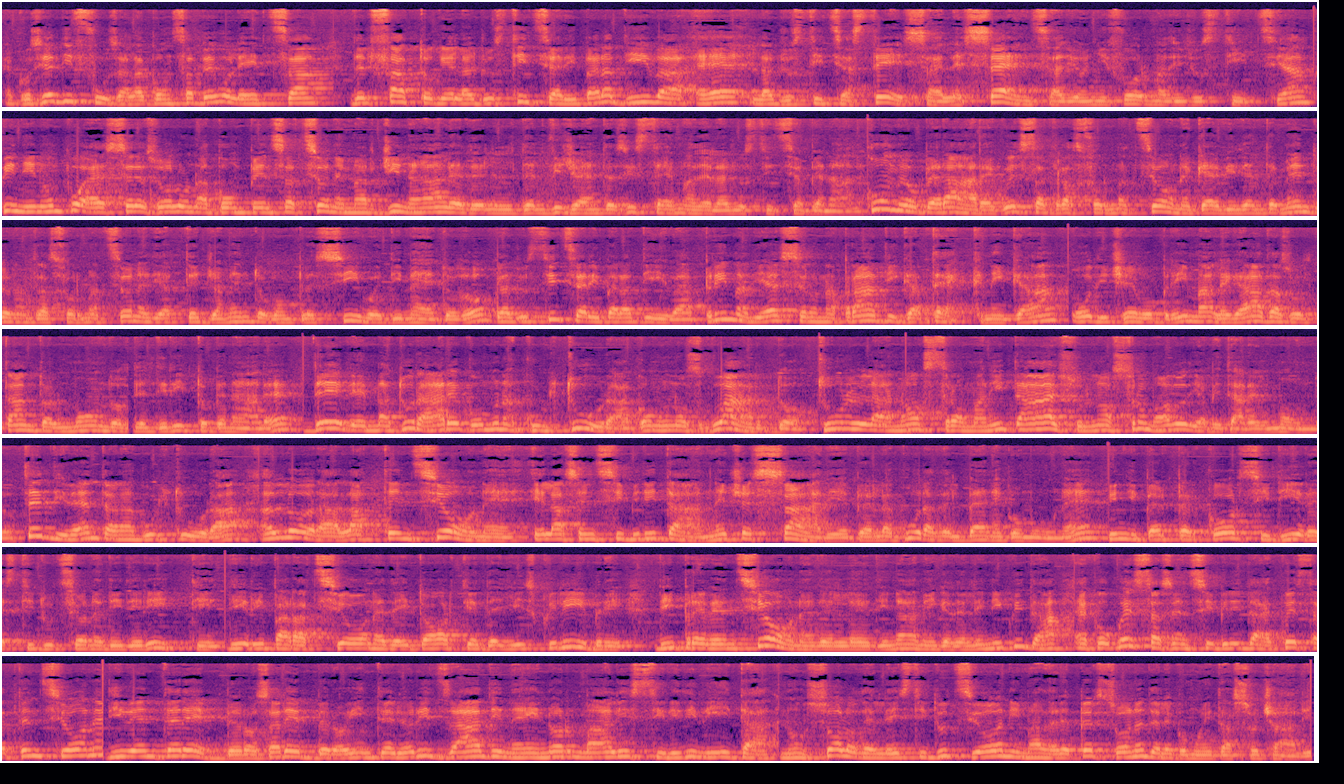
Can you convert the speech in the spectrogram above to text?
ecco, si è diffusa la consapevolezza del fatto che la giustizia riparativa è la giustizia stessa, è l'essenza di ogni forma di giustizia, quindi non può essere solo una compensazione marginale del, del vigente sistema della giustizia penale. Come operare questa trasformazione, che è evidentemente una trasformazione di atteggiamento complessivo e di metodo? La giustizia riparativa, prima di essere una pratica tecnica, o dicevo prima legata soltanto al mondo del diritto penale, deve maturare come una cultura, come uno sguardo sulla nostra umanità e sul nostro modo di abitare il mondo. Se diventa una cultura, allora l'attenzione e la sensibilità necessarie per la cura del bene comune, quindi per percorsi di restituzione di diritti, di riparazione dei torti e degli squilibri, di prevenzione delle dinamiche dell'iniquità, ecco questa sensibilità e questa attenzione diventerebbero, sarebbero interiorizzati nei normali stili di vita non solo delle istituzioni ma delle persone e delle comunità sociali.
